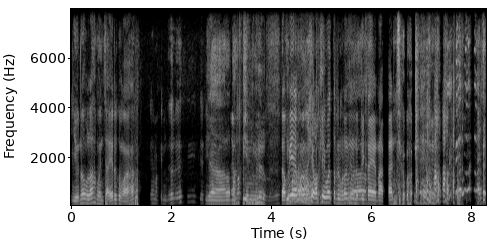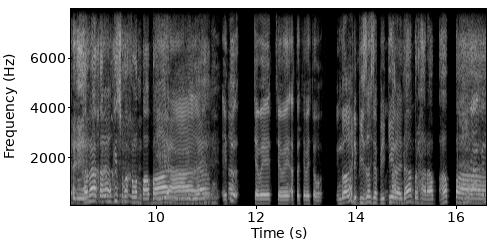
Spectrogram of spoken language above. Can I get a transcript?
you know lah mencair kumaha. Ya makin gele sih jadi. ya makin Tapi emang ya oke buat orang Ya. menepi kayak enakan coba. karena karena mungkin suka kelembaban Iya. gitu ya. itu cewek-cewek atau cewek cowok. Enggak lah dipisah saya pikir Anda aja. berharap apa Ya kan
